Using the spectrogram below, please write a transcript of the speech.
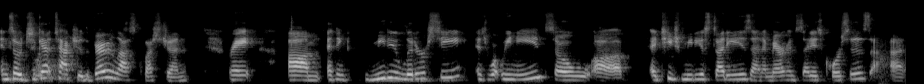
And so to get to actually the very last question, right, um, I think media literacy is what we need. So uh, I teach media studies and American studies courses at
